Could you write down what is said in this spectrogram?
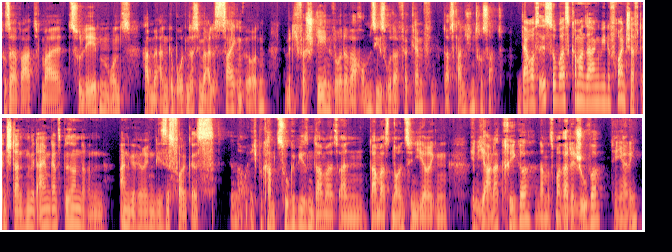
Reservat mal zu leben und haben mir angeboten, dass sie mir alles zeigen würden, damit ich verstehen würde, warum sie so dafür kämpfen. Das fand ich interessant. Daraus ist sowas, kann man sagen, wie eine Freundschaft entstanden mit einem ganz besonderen Angehörigen dieses Volkes. Genau. Ich bekam zugewiesen damals einen damals 19-jährigen Indianerkrieger namens Madare Juva, Tenyari,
